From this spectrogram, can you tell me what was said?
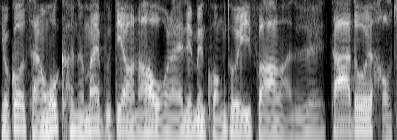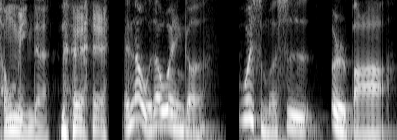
有够惨，我可能卖不掉，然后我来那边狂推一发嘛，对不对？大家都会好聪明的，对。哎，那我再问一个，为什么是二八啊？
